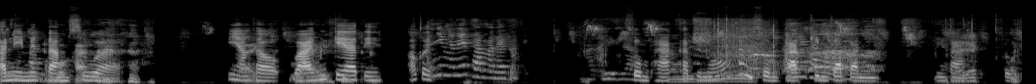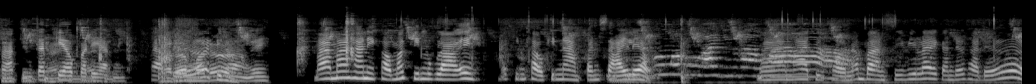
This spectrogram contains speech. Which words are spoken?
อันนี้เป็นตำซั่วอีหยังเถาหวายมันแก่ติเอาก็นี่มันได้ทำอะไรก็สิสมพักค่ะพี่น้องสมพักกินกับอันนี่ค่ะสมพักกินกับแก้วปลาแดกนี่ค่ะเด้อพี่น้องเอ้ยมามาหานี่เขามากินลูกหลานเอ้ยมากินข้าวกินน้ำกันสายแล้ว มามาที่เขาน้ำบานซีวิไลกันเด้อค่ะเด้อ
